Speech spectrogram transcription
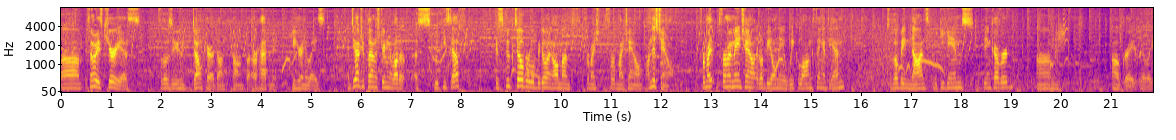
Um, if anybody's curious, for those of you who don't care about Donkey Kong but are happen to be here anyways, I do actually plan on streaming a lot of uh, spooky stuff. Because Spooktober will be going all month for my for my channel on this channel. For my for my main channel, it'll be only a week long thing at the end. So there'll be non-spooky games being covered. Um, oh great, really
